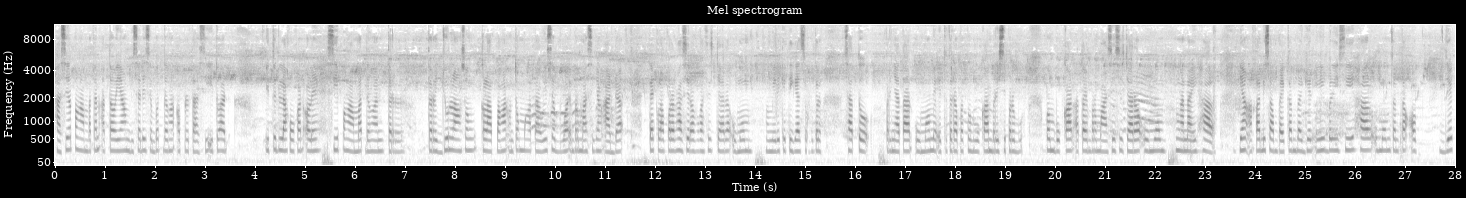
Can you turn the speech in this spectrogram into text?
Hasil pengamatan atau yang bisa disebut dengan operasi itu itu dilakukan oleh si pengamat dengan ter terjun langsung ke lapangan untuk mengetahui sebuah informasi yang ada. Teks laporan hasil operasi secara umum memiliki tiga struktur. Satu, pernyataan umum yaitu terdapat pembukaan berisi pembukaan atau informasi secara umum mengenai hal yang akan disampaikan. Bagian ini berisi hal umum tentang objek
